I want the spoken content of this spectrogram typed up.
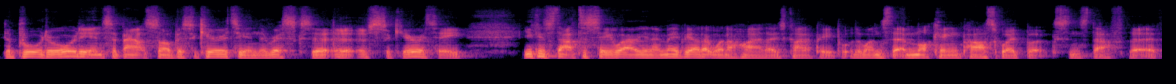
the broader audience about cybersecurity and the risks of, of security, you can start to see, well, you know, maybe I don't want to hire those kind of people, the ones that are mocking password books and stuff that are,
